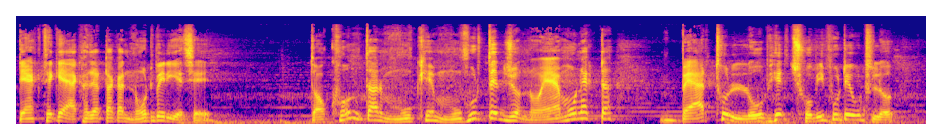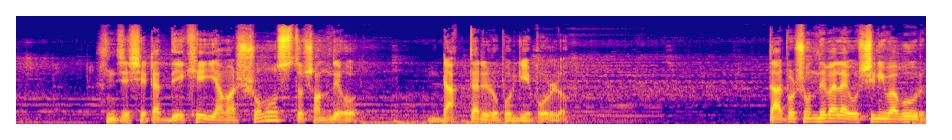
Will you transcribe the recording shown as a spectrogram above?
ট্যাঙ্ক থেকে এক হাজার টাকার নোট বেরিয়েছে, তখন তার মুখে মুহূর্তের জন্য এমন একটা ব্যর্থ লোভের ছবি ফুটে উঠল যে সেটা দেখেই আমার সমস্ত সন্দেহ ডাক্তারের ওপর গিয়ে পড়ল। তারপর সন্ধেবেলায় অশ্বিনীবাবুর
